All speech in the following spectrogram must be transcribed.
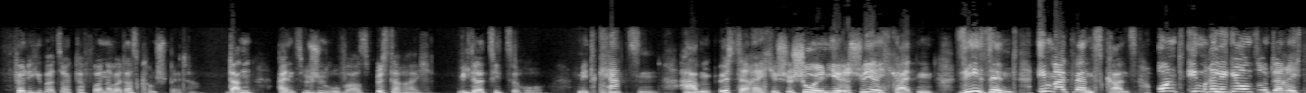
völlig überzeugt davon, aber das kommt später. Dann ein Zwischenruf aus Österreich. Wieder Cicero. Mit Kerzen haben österreichische Schulen ihre Schwierigkeiten. Sie sind im Adventskranz und im Religionsunterricht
